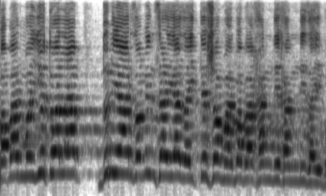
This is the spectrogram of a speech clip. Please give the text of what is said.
বাবার মসজিদওয়ালাম দুনিয়ার জমিন ছাড়িয়া যাইতে সময় বাবা খান্দি খান্দি যাইব।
